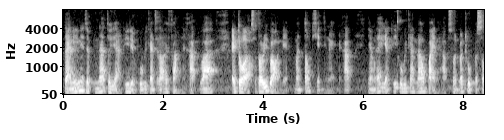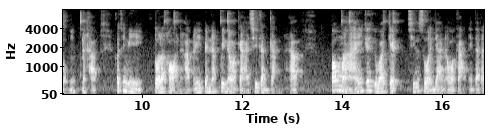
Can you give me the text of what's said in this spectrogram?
แต่นนี้เนี่ยจะเป็นหน้าตัวอย่างที่เดี๋ยวครูพิการจะเล่าให้ฟังนะครับว่าไอตัว storyboard เนี่ยมันต้องเขียนยังไงนะครับอย่างแรกอย่างที่ครูพิการเล่าไปนะครับ ส่วนวัตถุประสงค์นะครับก็จะมีตัวละครนะครับ อันนี้เป็นนักบินอวกาศชื่อกันกันนะครับเป้าหมายก็คือว่าเก็บชิ้นส่วนยานอวกาศในแต่ละ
